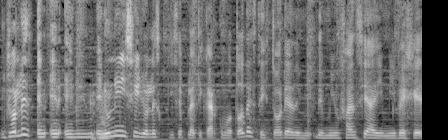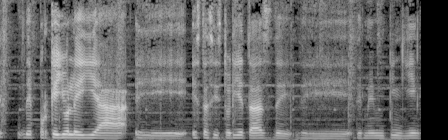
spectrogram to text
yo les, en, en un inicio yo les quise platicar como toda esta historia de mi, de mi infancia y mi vejez, de por qué yo leía eh, estas historietas de, de, de Memi Pingui,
